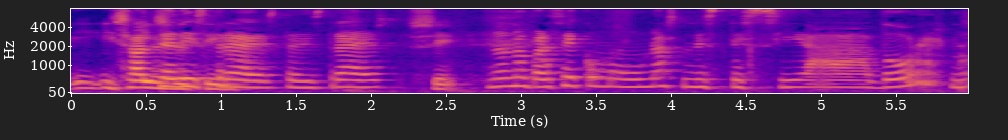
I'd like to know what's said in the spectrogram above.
y, sales te de distraes, Te distraes, Sí. No, no, parece como un anestesiador, ¿no?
